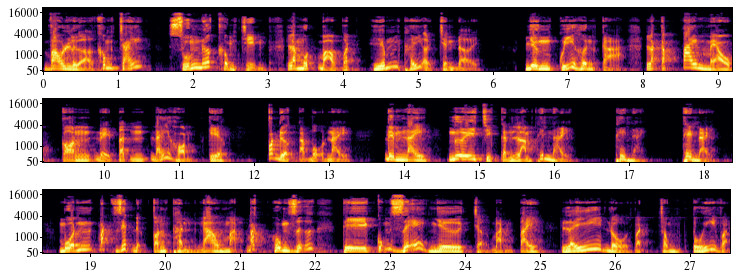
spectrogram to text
vào lửa không cháy, xuống nước không chìm, là một bảo vật hiếm thấy ở trên đời. Nhưng quý hơn cả là cặp tai mèo còn để tận đáy hòm kia. Có được cả bộ này, đêm nay ngươi chỉ cần làm thế này, thế này, thế này. Muốn bắt giết được con thần ngao mạn bắc hung dữ thì cũng dễ như trở bàn tay lấy đồ vật trong túi vậy.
